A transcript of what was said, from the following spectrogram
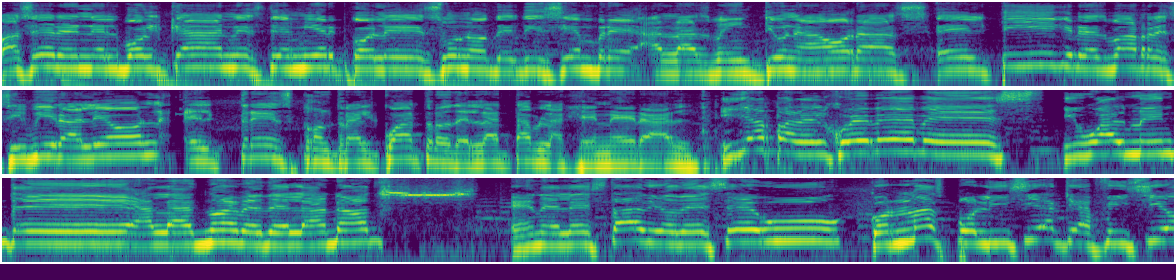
Va a ser en el volcán este miércoles 1 de diciembre a las 21 horas. El Tigres va a recibir a León el 3 contra el 4 de la tabla general. Y ya para el jueves, igualmente a las 9 de la noche. En el estadio de CU, con más policía que afición,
